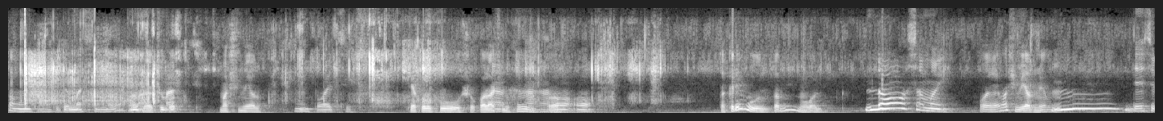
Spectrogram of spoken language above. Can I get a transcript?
pão, né? porque marshmallow. Ah, é, tipo mas marshmallow. não pode ser. Já colocou chocolate no fundo? Ah, ó, ó, ó. tá cremoso, tá meio mole. Nossa, mãe. Olha, é marshmallow mesmo. Hum, desse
